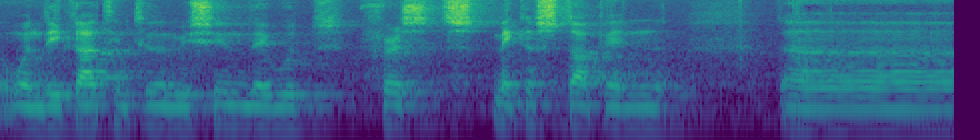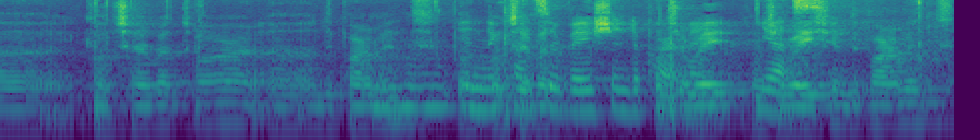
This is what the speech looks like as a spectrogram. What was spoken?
when they got into the museum, they would first make a stop in the conservatoire uh, department, mm-hmm. in the Conserva- conservation department, Conserva- conservation department,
